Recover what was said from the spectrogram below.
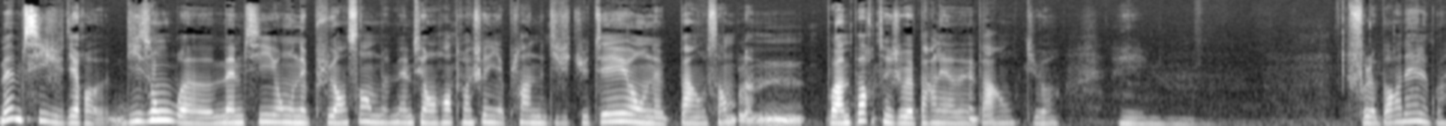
Même si, je veux dire, disons, euh, même si on n'est plus ensemble, même si on rentre en Chine, il y a plein de difficultés, on n'est pas ensemble. Peu importe, je vais parler à mes parents, tu vois hum, il faut le bordel, quoi.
